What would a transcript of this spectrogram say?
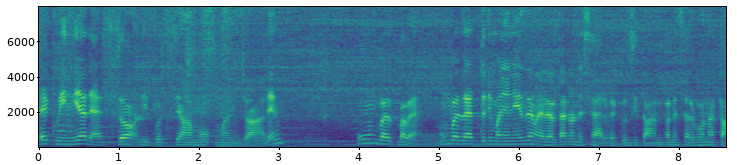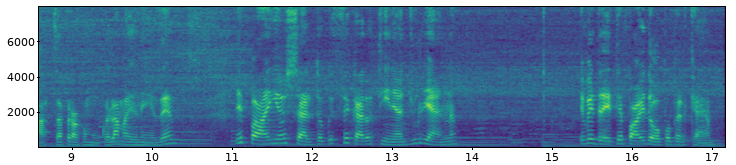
e quindi adesso li possiamo mangiare. Un, vabbè, un vasetto di maionese ma in realtà non ne serve così tanta ne serve una tazza però comunque la maionese. E poi io ho scelto queste carotine a julienne. E vedrete poi dopo perché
